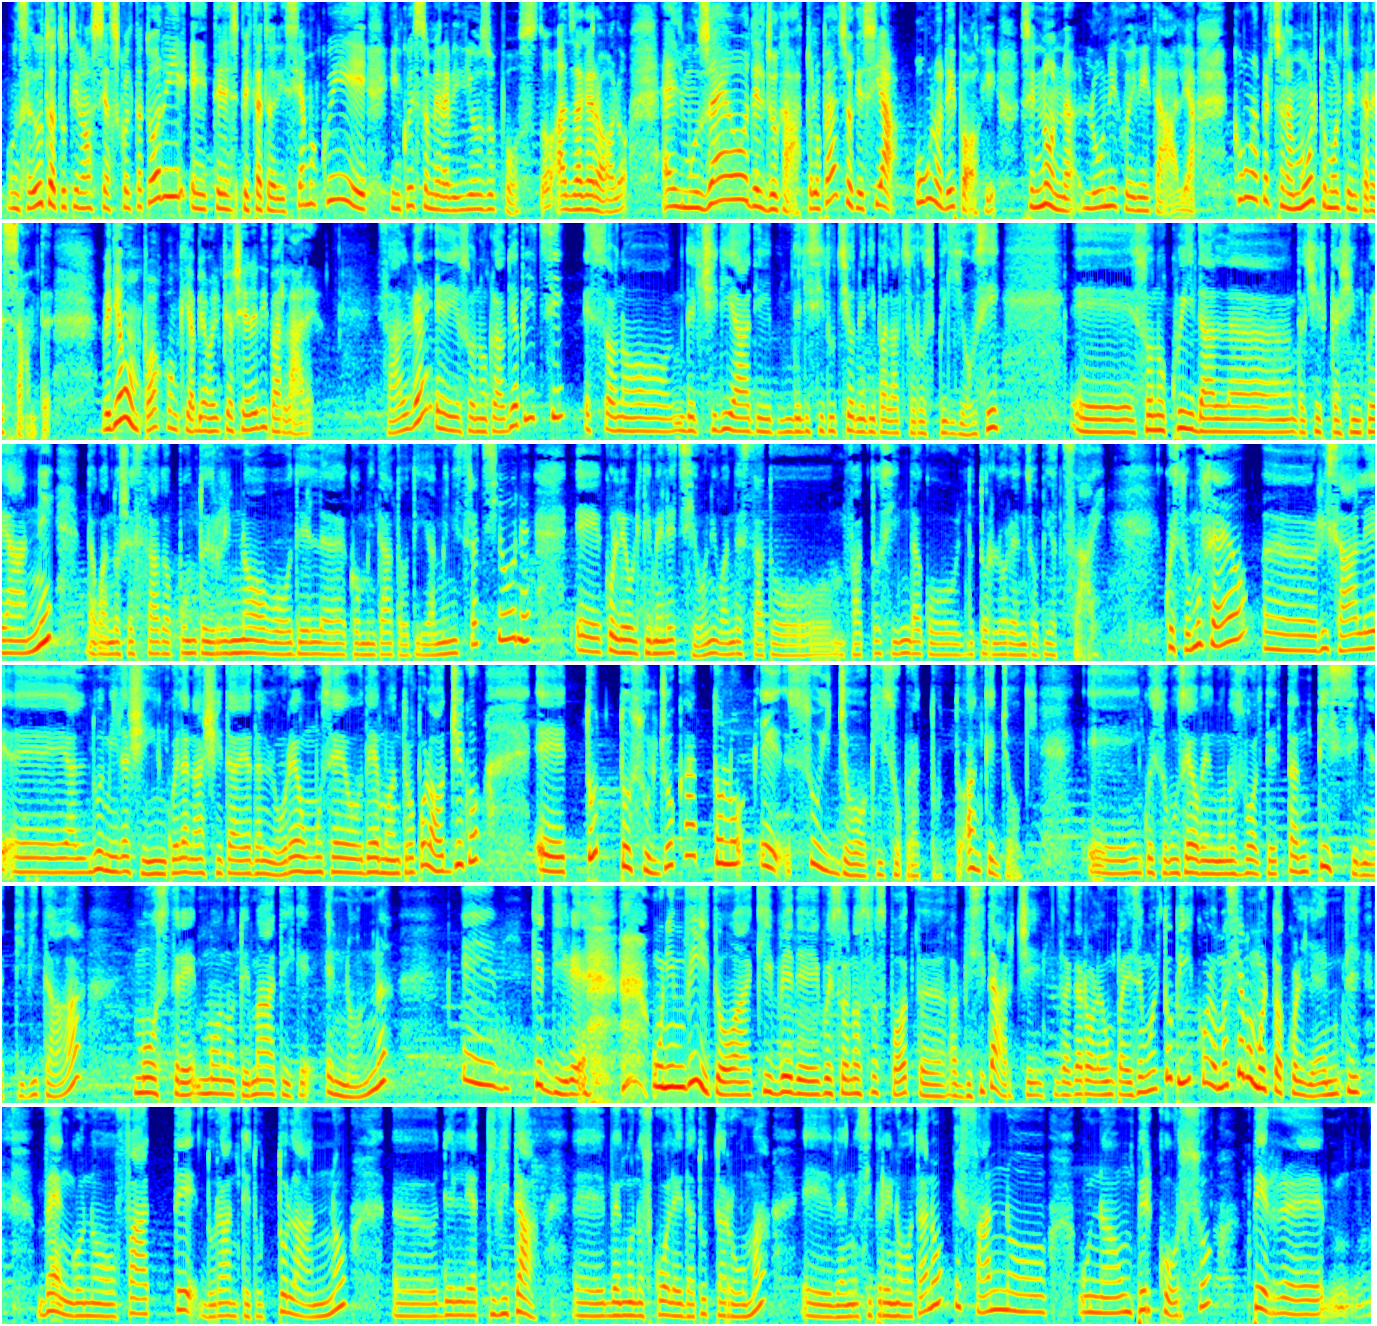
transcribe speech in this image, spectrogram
Un saluto a tutti i nostri ascoltatori e telespettatori. Siamo qui in questo meraviglioso posto a Zagarolo. È il Museo del Giocattolo. Penso che sia uno dei pochi, se non l'unico in Italia, con una persona molto molto interessante. Vediamo un po' con chi abbiamo il piacere di parlare. Salve, io sono Claudia Pizzi e sono del CDA di, dell'istituzione di Palazzo Rospigliosi. E sono qui dal, da circa cinque anni, da quando c'è stato appunto il rinnovo del comitato di amministrazione e con le ultime elezioni quando è stato fatto sindaco il dottor Lorenzo Piazzai. Questo museo eh, risale eh, al 2005, la nascita è ad allora, è un museo demo-antropologico, eh, tutto sul giocattolo e sui giochi soprattutto, anche giochi. E in questo museo vengono svolte tantissime attività, mostre monotematiche e non. E che dire, un invito a chi vede questo nostro spot a visitarci. Zagarola è un paese molto piccolo, ma siamo molto accoglienti. Vengono fatte durante tutto l'anno eh, delle attività, eh, vengono scuole da tutta Roma, eh, si prenotano e fanno un, un percorso per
